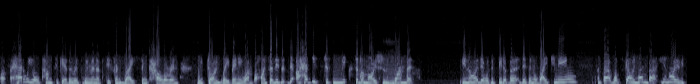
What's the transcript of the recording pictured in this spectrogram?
uh, how do we all come together as women of different race and colour, and we don't leave anyone behind? So there's a, I had this just mix of emotions. One that you know there was a bit of a there's an awakening about what's going on, but you know it's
